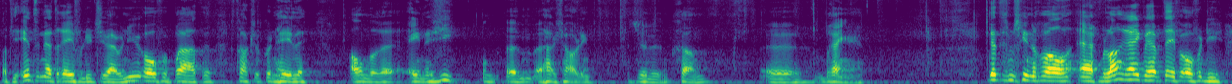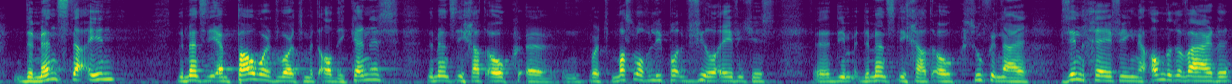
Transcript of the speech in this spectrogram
dat die internetrevolutie waar we nu over praten, straks ook een hele andere energiehuishouding zullen gaan uh, brengen. Dit is misschien nog wel erg belangrijk. We hebben het even over die, de mens daarin. De mens die empowered wordt met al die kennis. De mens die gaat ook, uh, wordt Maslow viel eventjes. Uh, die, de mens die gaat ook zoeken naar zingeving, naar andere waarden.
